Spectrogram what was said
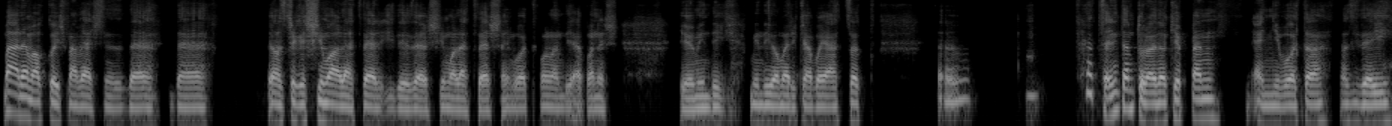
már nem akkor is már versenyzett, de, de az csak egy sima lett, idézel, sima lett verseny volt Hollandiában, és ő mindig, mindig Amerikába játszott. Hát szerintem tulajdonképpen ennyi volt az idei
